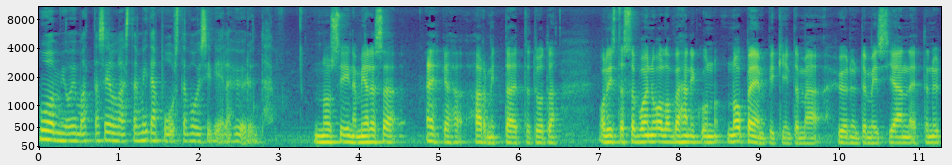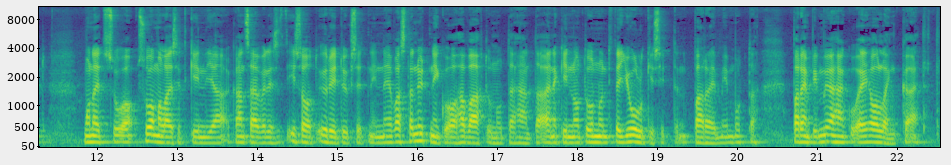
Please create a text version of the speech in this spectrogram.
huomioimatta sellaista, mitä puusta voisi vielä hyödyntää? No siinä mielessä ehkä harmittaa, että tuota, olisi tässä voinut olla vähän niin kuin nopeampikin tämä hyödyntämisjänne, että nyt monet su- suomalaisetkin ja kansainväliset isot yritykset, niin ne vasta nyt niin kuin on havahtunut tähän, tai ainakin on tunnut niitä julki sitten paremmin, mutta parempi myöhään kuin ei ollenkaan. Että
